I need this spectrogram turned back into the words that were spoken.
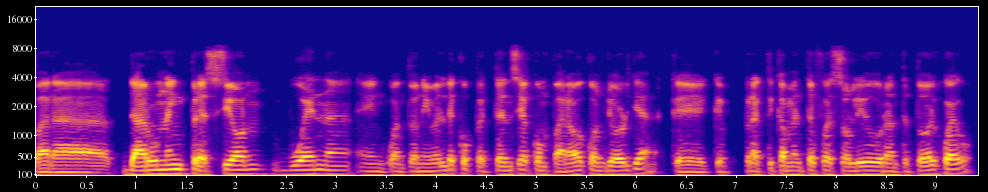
para dar una impresión buena en cuanto a nivel de competencia comparado con Georgia, que, que prácticamente fue sólido durante todo el juego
